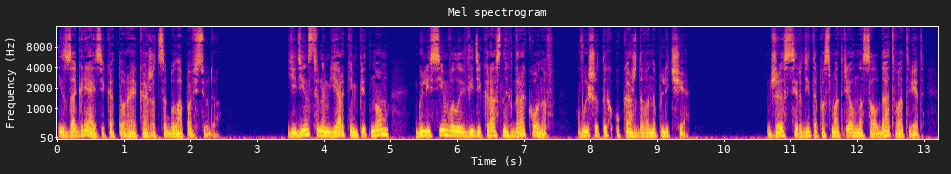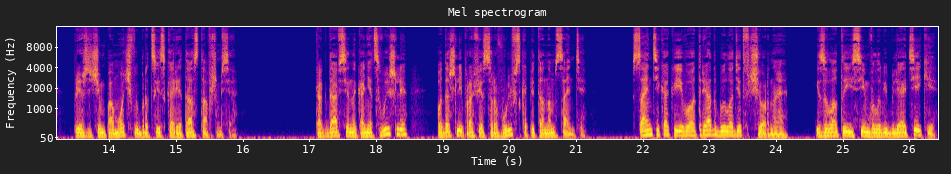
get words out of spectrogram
из-за грязи, которая, кажется, была повсюду. Единственным ярким пятном были символы в виде красных драконов, вышитых у каждого на плече — Джесс сердито посмотрел на солдат в ответ, прежде чем помочь выбраться из кареты оставшимся. Когда все наконец вышли, подошли профессор Вульф с капитаном Санти. Санти, как и его отряд, был одет в черное, и золотые символы библиотеки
